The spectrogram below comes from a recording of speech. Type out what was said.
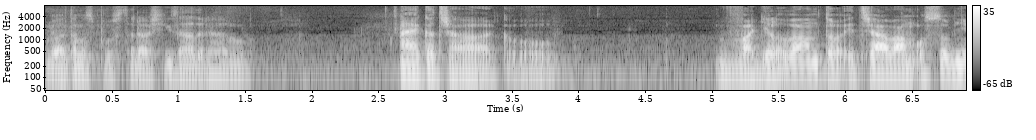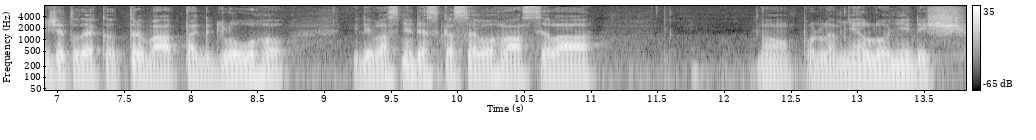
byla tam spousta dalších zádrhelů. A jako třeba jako vadilo vám to i třeba vám osobně, že to jako trvá tak dlouho, kdy vlastně deska se ohlásila, no, podle mě loni, když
